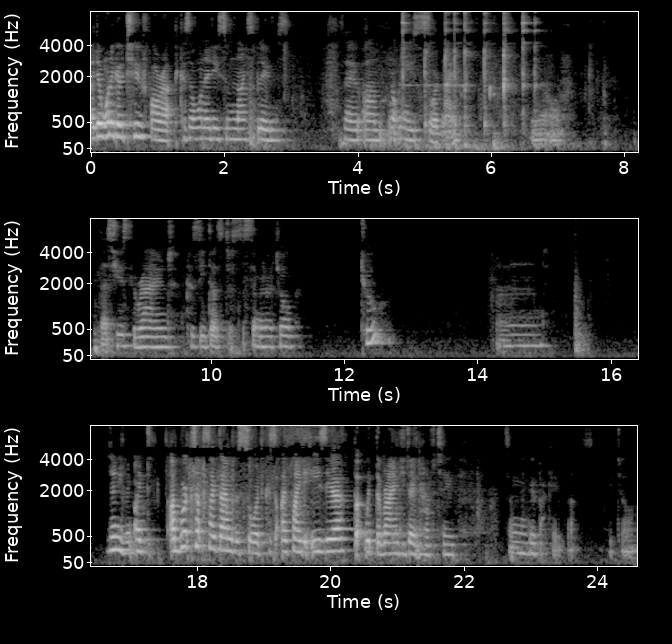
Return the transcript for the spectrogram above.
I don't want to go too far up because I want to do some nice blooms. So um, I'm not going to use the sword now. No. Let's use the round because he does just a similar job. Two. And I don't even, I, I worked upside down with the sword because I find it easier, but with the round you don't have to. So I'm going to go back over that. It's very dark.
